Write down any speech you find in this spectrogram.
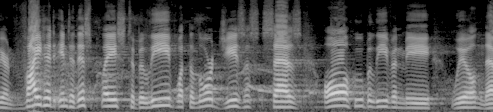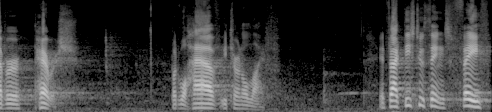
we are invited into this place to believe what the Lord Jesus says all who believe in me will never perish, but will have eternal life. In fact, these two things, faith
